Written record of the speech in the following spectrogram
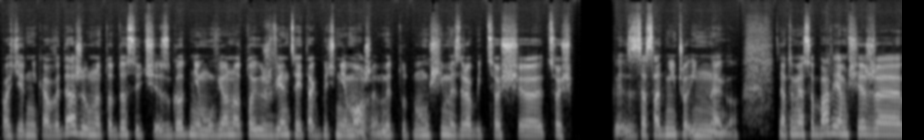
października wydarzył, no to dosyć zgodnie mówiono, to już więcej tak być nie może. My tu musimy zrobić coś coś zasadniczo innego. Natomiast obawiam się, że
